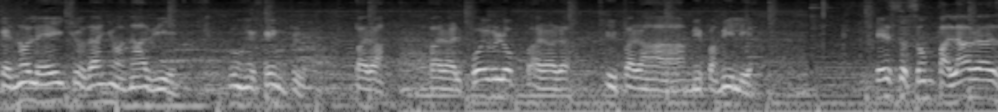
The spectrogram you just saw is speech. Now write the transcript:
que no le he hecho daño a nadie. Un ejemplo para, para el pueblo para y para mi familia. Estas son palabras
